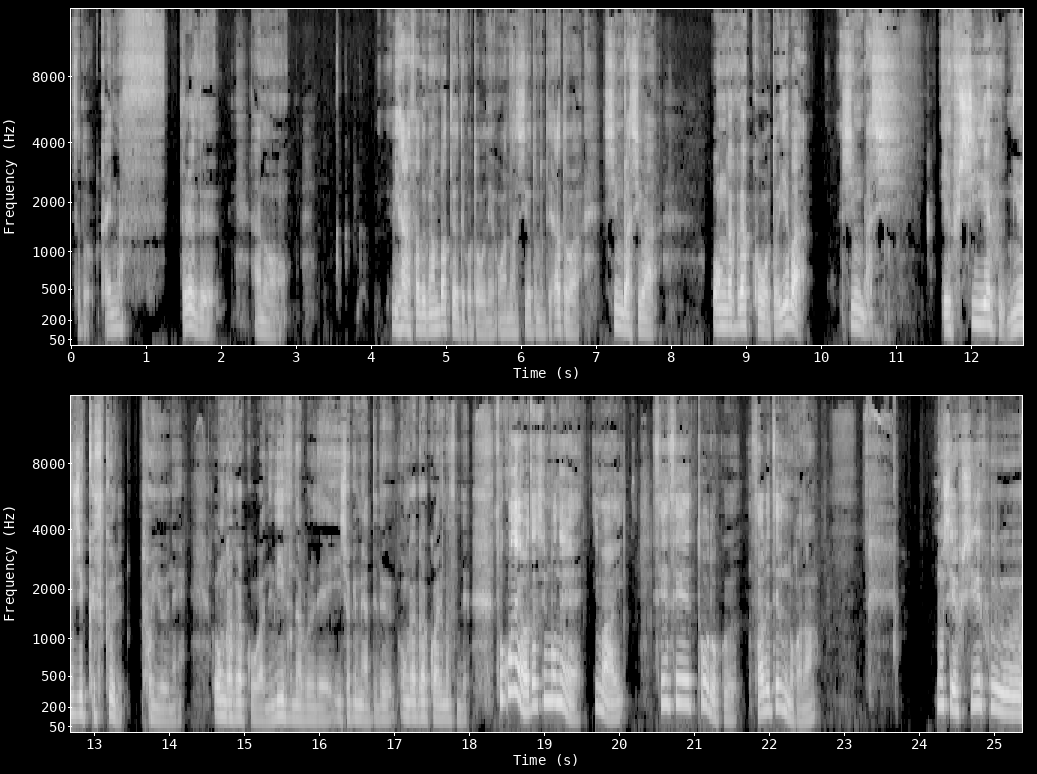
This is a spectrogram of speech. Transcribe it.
ちょっと帰ります。とりあえず、あの、リハーサル頑張ったよってことをね、お話ししようと思って、あとは、新橋は、音楽学校といえば、新橋 FCF ミュージックスクールというね、音楽学校がね、リーズナブルで一生懸命やってる音楽学校ありますんで、そこね、私もね、今、先生登録されてるのかな？もし FCF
